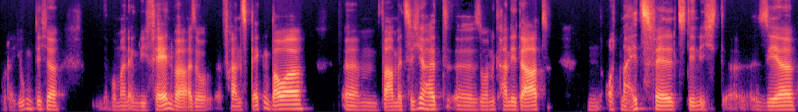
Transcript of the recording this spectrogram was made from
oder Jugendlicher, wo man irgendwie Fan war. Also Franz Beckenbauer ähm, war mit Sicherheit äh, so ein Kandidat. Ottmar Hitzfeld, den ich äh, sehr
